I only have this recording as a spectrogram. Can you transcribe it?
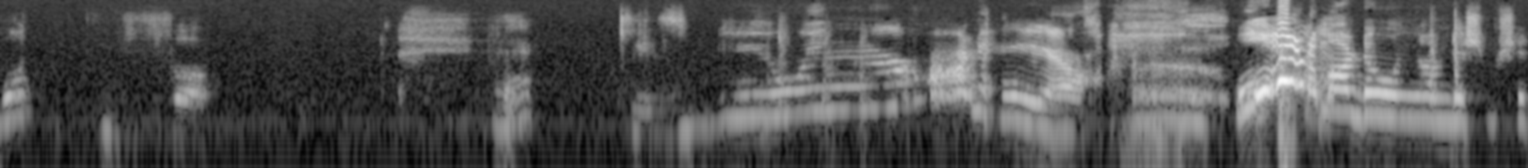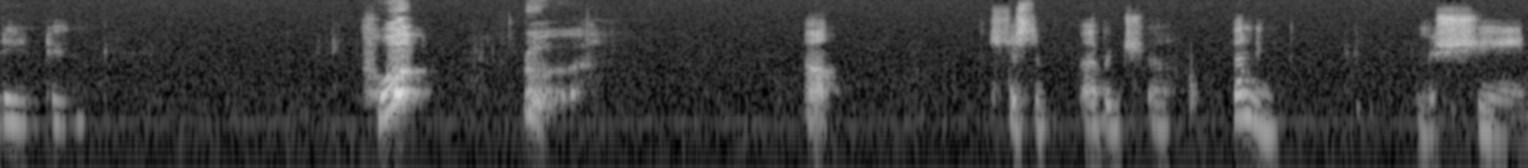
What the heck is going on here? What am I doing on this shitty thing? Oh, it's just an average uh, vending machine.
